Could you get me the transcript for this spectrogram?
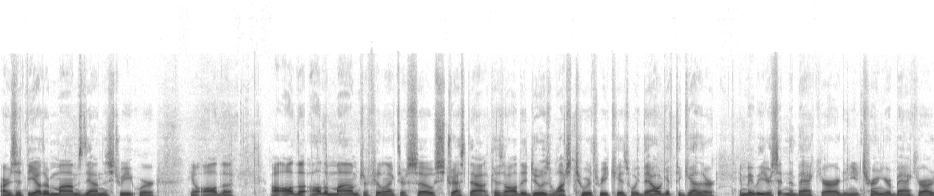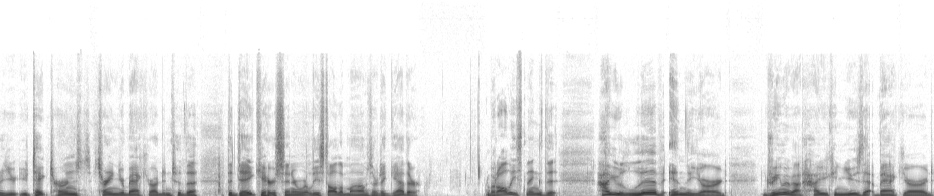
Or is it the other moms down the street where you know all the all the all the moms are feeling like they're so stressed out because all they do is watch two or three kids. Well, they all get together, and maybe you're sitting in the backyard and you turn your backyard, or you, you take turns turning your backyard into the the daycare center where at least all the moms are together. But all these things that how you live in the yard, dream about how you can use that backyard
